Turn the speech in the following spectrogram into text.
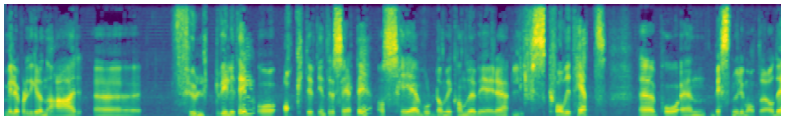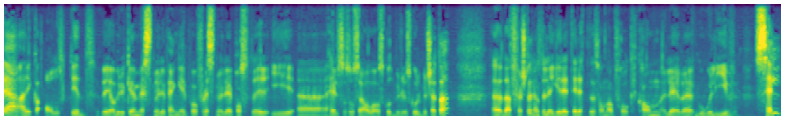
Miljøpartiet De Grønne er eh, fullt villig til og aktivt interessert i å se hvordan vi kan levere livskvalitet eh, på en best mulig måte. Og det er ikke alltid ved å bruke mest mulig penger på flest mulig poster i eh, helse-, sosiale og skolebudsjettet. Eh, det er først og fremst å legge til rette sånn at folk kan leve gode liv selv.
